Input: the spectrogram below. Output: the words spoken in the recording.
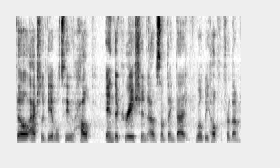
they'll actually be able to help in the creation of something that will be helpful for them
